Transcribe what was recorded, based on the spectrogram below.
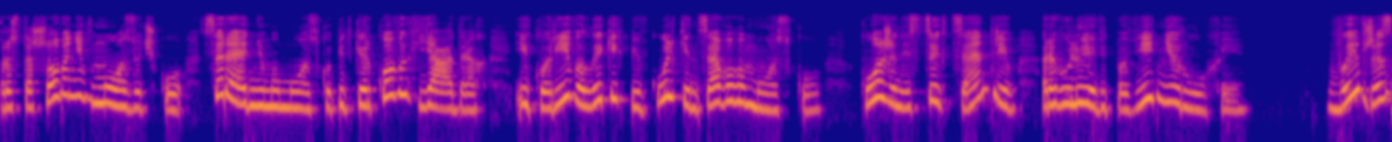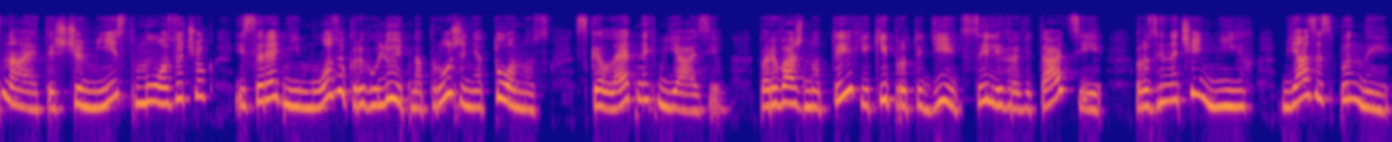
розташовані в мозочку, середньому мозку, підкіркових ядрах і корі великих півкуль кінцевого мозку. Кожен із цих центрів регулює відповідні рухи. Ви вже знаєте, що міст, мозочок і середній мозок регулюють напруження тонус скелетних м'язів, переважно тих, які протидіють силі гравітації, розгиначі ніг, м'язи спини,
